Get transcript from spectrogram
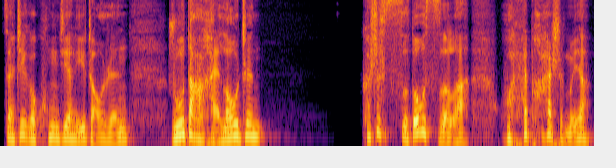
在这个空间里找人如大海捞针，可是死都死了，我还怕什么呀？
